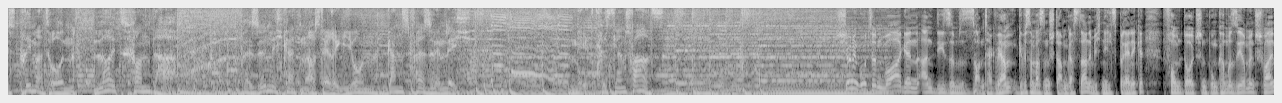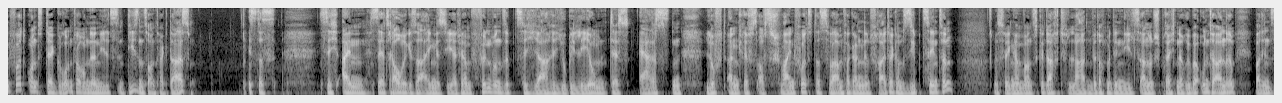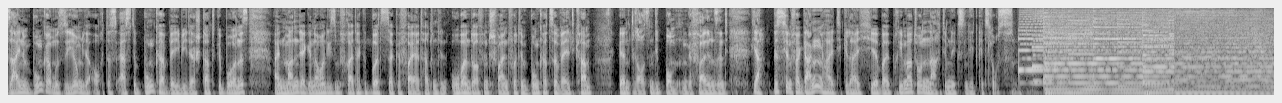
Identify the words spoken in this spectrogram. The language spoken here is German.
ist Primaton. Leut von da. Persönlichkeiten aus der Region ganz persönlich. Mit Christian Schwarz. Schönen guten Morgen an diesem Sonntag. Wir haben gewissermaßen einen Stammgast da, nämlich Nils Brennecke vom Deutschen Bunkermuseum in Schweinfurt. Und der Grund, warum der Nils diesen Sonntag da ist, ist, dass sich ein sehr trauriges Ereignis jährt. Wir haben 75 Jahre Jubiläum des ersten Luftangriffs aufs Schweinfurt. Das war am vergangenen Freitag, am 17. Deswegen haben wir uns gedacht, laden wir doch mit den Nils an und sprechen darüber. Unter anderem, weil in seinem Bunkermuseum ja auch das erste Bunkerbaby der Stadt geboren ist. Ein Mann, der genau an diesem Freitag Geburtstag gefeiert hat und in Oberndorf in Schweinfurt im Bunker zur Welt kam, während draußen die Bomben gefallen sind. Ja, bisschen Vergangenheit gleich hier bei Primaton. Nach dem nächsten Lied geht's los.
